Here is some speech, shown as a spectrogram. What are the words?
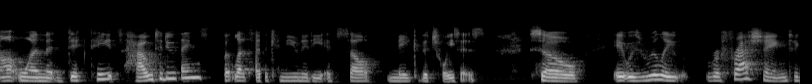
not one that dictates how to do things, but lets the community itself make the choices. So it was really refreshing to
